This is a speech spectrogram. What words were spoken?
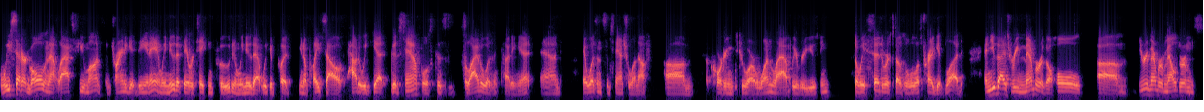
we set our goal in that last few months of trying to get DNA, and we knew that they were taking food, and we knew that we could put you know plates out. How do we get good samples? Because saliva wasn't cutting it, and it wasn't substantial enough, um, according to our one lab we were using. So we said to ourselves, well, let's try to get blood. And you guys remember the whole, um, you remember Meldrum's,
